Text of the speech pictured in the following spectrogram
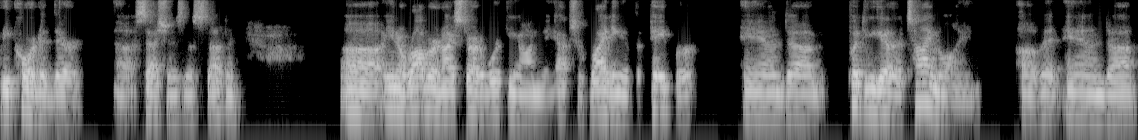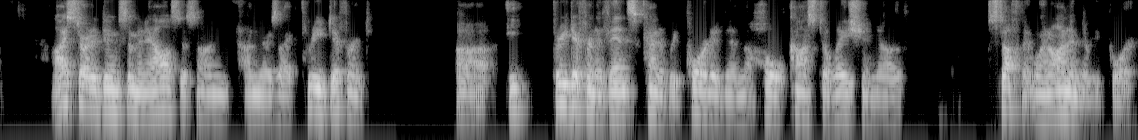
recorded their uh, sessions and stuff. And, uh, you know, Robert and I started working on the actual writing of the paper and um, putting together a timeline of it. And uh, I started doing some analysis on, on there's like three different, uh, three different events kind of reported in the whole constellation of stuff that went on in the report.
